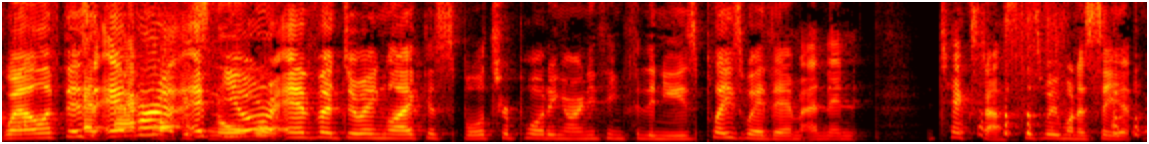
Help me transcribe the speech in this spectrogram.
Well, if there's And ever like if normal. you're ever doing like a sports reporting or anything for the news, please wear them and then text us because we want to see it.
